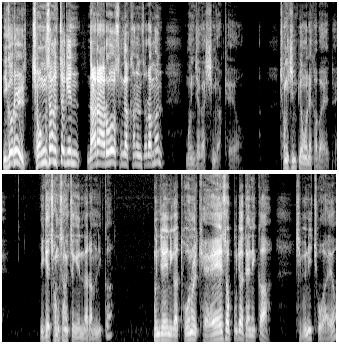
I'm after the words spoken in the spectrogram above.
이거를 정상적인 나라로 생각하는 사람은 문제가 심각해요. 정신병원에 가봐야 돼. 이게 정상적인 나라입니까? 문재인이가 돈을 계속 뿌려대니까 기분이 좋아요?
